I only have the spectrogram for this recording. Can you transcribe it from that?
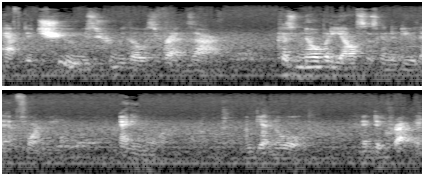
have to choose who those friends are because nobody else is going to do that for me anymore. I'm getting old and decrepit.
